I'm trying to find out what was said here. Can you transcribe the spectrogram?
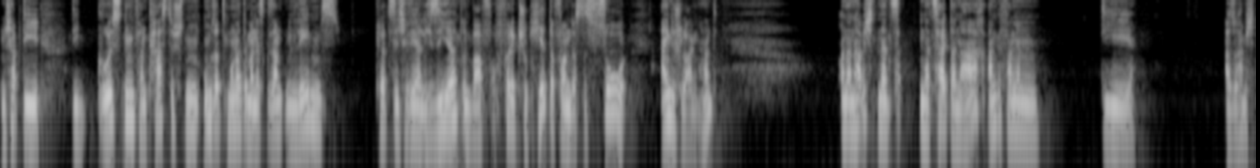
Und ich habe die, die größten, fantastischsten Umsatzmonate meines gesamten Lebens plötzlich realisiert und war auch völlig schockiert davon, dass das so eingeschlagen hat. Und dann habe ich in der, in der Zeit danach angefangen, die, also habe ich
